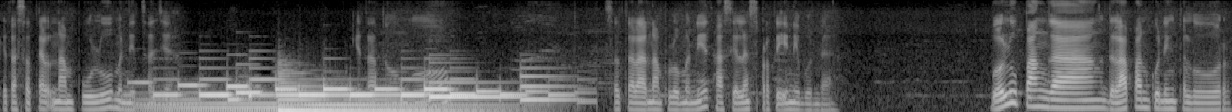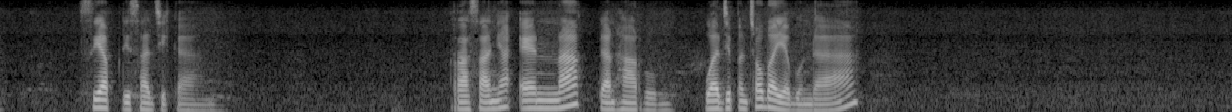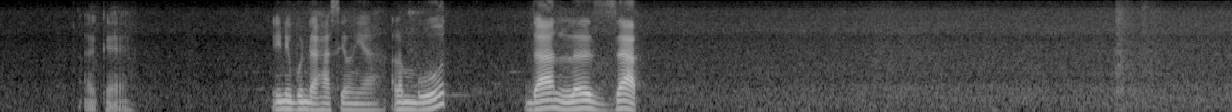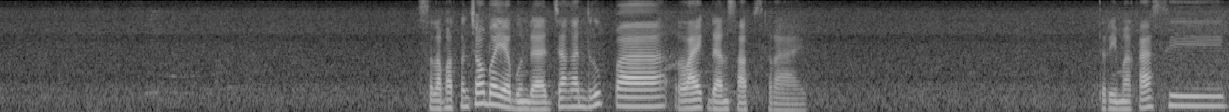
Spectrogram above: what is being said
Kita setel 60 menit saja. Kita tunggu. Setelah 60 menit hasilnya seperti ini bunda. Bolu panggang 8 kuning telur siap disajikan. Rasanya enak dan harum. Wajib mencoba ya bunda. Oke. Ini bunda hasilnya. Lembut dan lezat. Selamat mencoba ya bunda. Jangan lupa like dan subscribe. Terima kasih.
